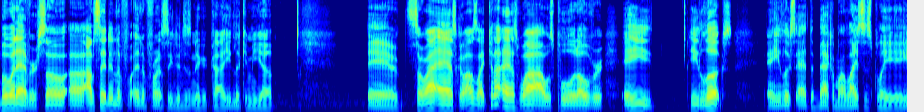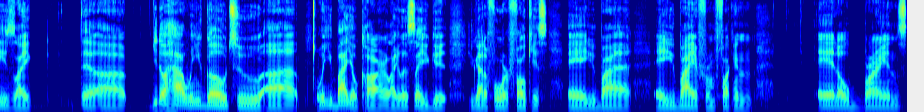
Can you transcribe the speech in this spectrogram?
but whatever. So uh, I'm sitting in the in the front seat of this nigga car. He looking me up. And so I asked him, I was like, Can I ask why I was pulled over? And he he looks and he looks at the back of my license plate and he's like the uh you know how when you go to uh when you buy your car, like let's say you get you got a Ford Focus and you buy and you buy it from fucking Ed O'Brien's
